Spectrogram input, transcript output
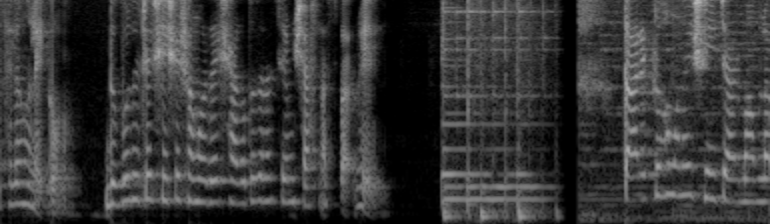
আসসালামু আলাইকুম। দুপুর শীর্ষ সংবাদে স্বাগত জানাচ্ছি আমি শাহনাজ তারেক রহমানের সেই চার মামলা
